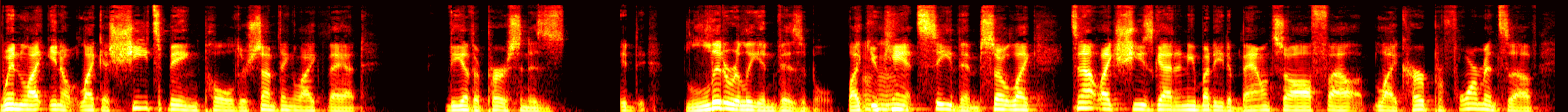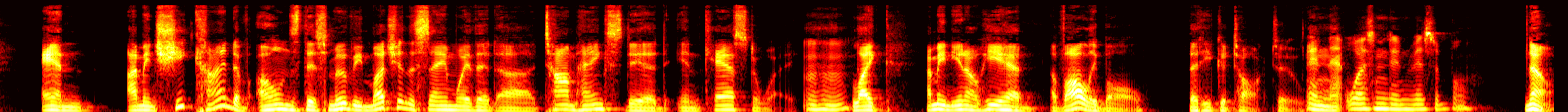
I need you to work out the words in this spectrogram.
when like you know like a sheet's being pulled or something like that the other person is it, literally invisible like you can't see them so like it's not like she's got anybody to bounce off uh, like her performance of and i mean she kind of owns this movie much in the same way that uh, tom hanks did in castaway like i mean you know he had a volleyball that he could talk to And that wasn't invisible. no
